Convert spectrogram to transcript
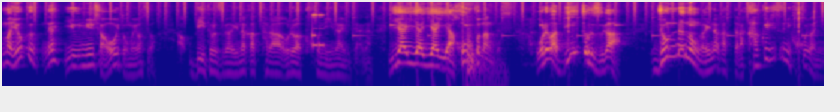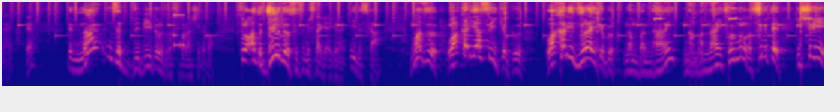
まあ、よくね言うミュージシャン多いと思いますよ。ビートルズがいなかったら俺はここにいないみたいな。いやいやいやいや本当なんです。俺はビートルズがジョン・レノンがいなかったら確実にここにはいないね。でなんでビートルズが素晴らしいかと。それをあと10秒説明しなきゃいけない。いいですか？まず分かりやすい曲分かりづらい曲 number nine number nine そういうものが全て一緒に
